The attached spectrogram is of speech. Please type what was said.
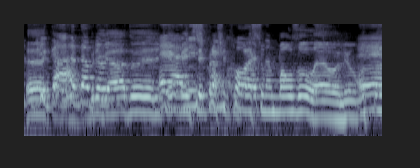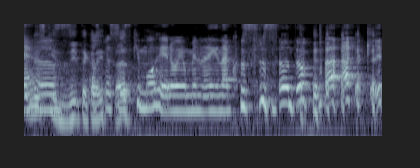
É, Obrigada, Obrigado. A gente É, a realmente gente sempre acha que parece um mausoléu ali, uma É, coisa esquisita aquela As pessoas que morreram na construção do parque.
